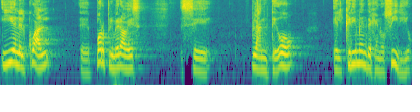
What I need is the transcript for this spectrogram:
y en el cual por primera vez se planteó el crimen de genocidio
